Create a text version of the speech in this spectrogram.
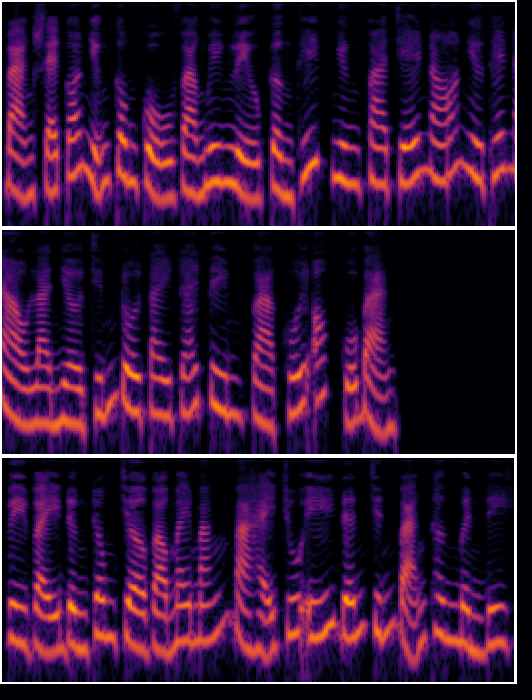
Bạn sẽ có những công cụ và nguyên liệu cần thiết nhưng pha chế nó như thế nào là nhờ chính đôi tay trái tim và khối óc của bạn. Vì vậy đừng trông chờ vào may mắn mà hãy chú ý đến chính bản thân mình đi.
